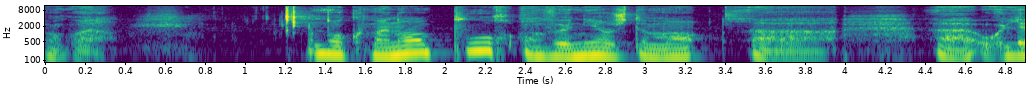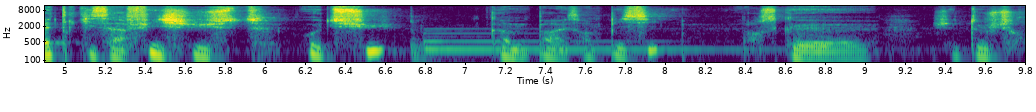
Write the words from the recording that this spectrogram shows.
Donc voilà. Donc maintenant, pour en venir justement aux lettres qui s'affichent juste au-dessus, comme par exemple ici, lorsque je touche sur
